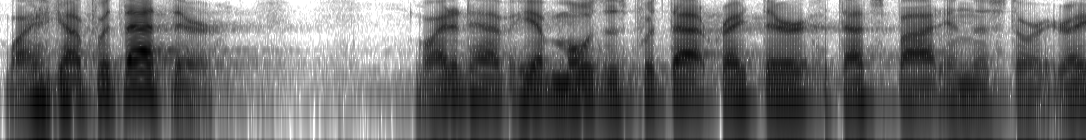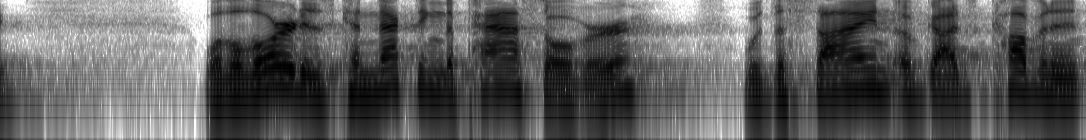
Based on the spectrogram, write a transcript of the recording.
Why did God put that there? Why did have, he have Moses put that right there at that spot in this story, right? Well, the Lord is connecting the Passover with the sign of God's covenant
